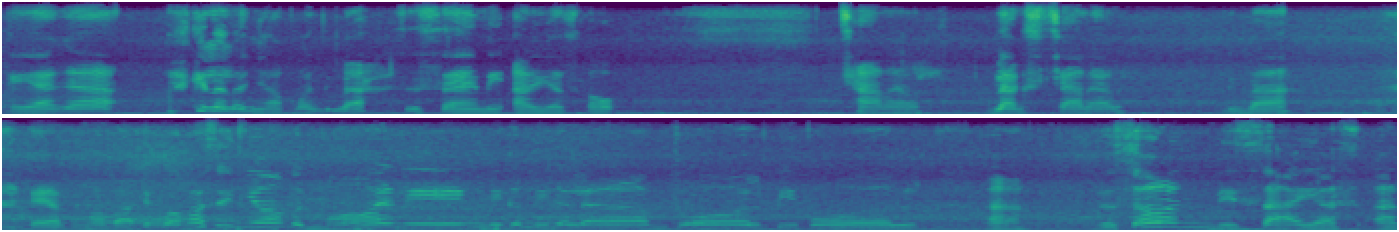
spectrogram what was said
Kaya nga, kilala niyo ako, di ba? Sa Sunny Arias of channel. Vlogs channel. Di ba? Kaya bumabati po ako sa inyo. Good morning. Miga miga love to all people. Ah, Luzon, Visayas at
